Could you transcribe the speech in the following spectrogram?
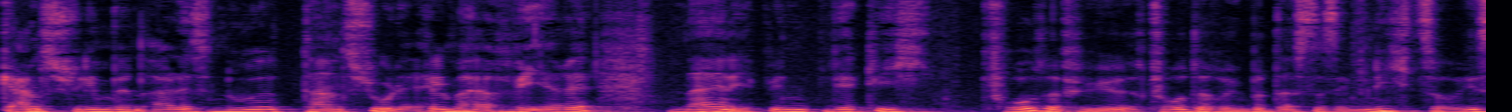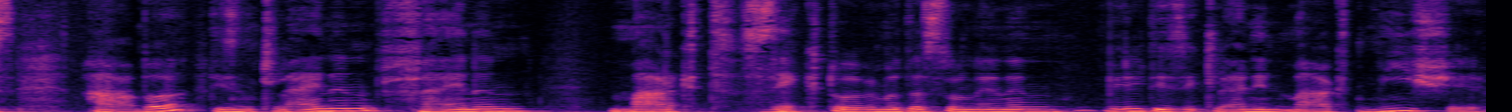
ganz schlimm, wenn alles nur Tanzschule Ellmeier wäre. Nein, ich bin wirklich froh dafür, froh darüber, dass das eben nicht so ist. Aber diesen kleinen, feinen Marktsektor, wenn man das so nennen will, diese kleinen Marktnische,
